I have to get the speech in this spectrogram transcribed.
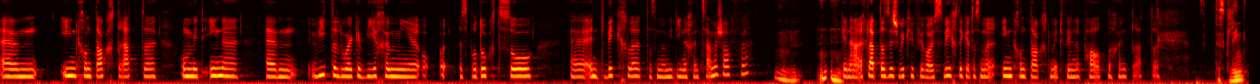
ähm, in Kontakt treten und mit ihnen ähm, weiter schauen, wie können wir ein Produkt so äh, entwickeln, dass wir mit ihnen zusammenarbeiten können. Mhm. Genau, ich glaube, das ist wirklich für uns wichtig, dass wir in Kontakt mit vielen Partnern können treten können. Das klingt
